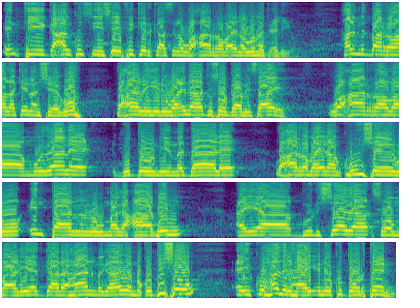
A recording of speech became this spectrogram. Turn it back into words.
intii gacan ku siisay fikirkaasna waxaan rabaa inaan uga mahad celiyo hal mid baan rabaa laakiin inaan sheego. Waxaa la yidhi waa in aad u soo gaabisaaye. Waxaan rabaa mudane guddoomiye madaale. Waxaan rabaa inaan kuu sheego intaan lagu magacaabin. Ayaa bulshada soomaaliyeed gaar ahaan magaalada muqdisho ay ku hadalhaayeen ay ku doorteen.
